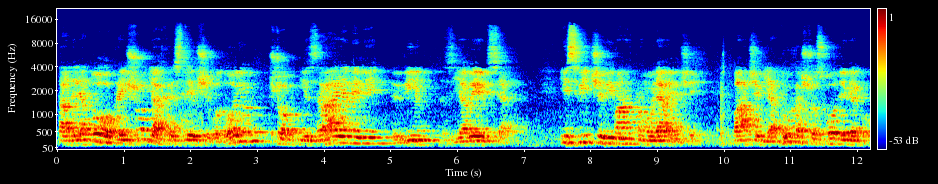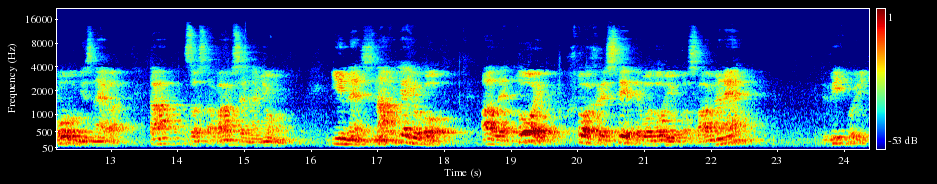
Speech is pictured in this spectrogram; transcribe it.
Та для того прийшов я, хрестивши водою, щоб Ізраїлеві він з'явився. І свідчив Іван, промовляючи, бачив я духа, що сходив, як голуб із неба, та зоставався на ньому. І не знав я його, але той, хто хрестити водою послав мене, відповідь,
